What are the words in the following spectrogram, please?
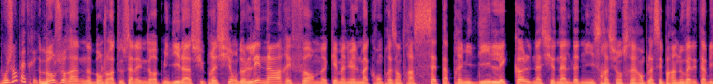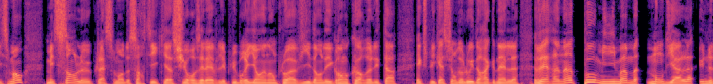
Bonjour Patrick. Bonjour Anne, bonjour à tous à la une d'Europe Midi. La suppression de l'ENA, réforme qu'Emmanuel Macron présentera cet après-midi. L'école nationale d'administration serait remplacée par un nouvel établissement, mais sans le classement de sortie qui assure aux élèves les plus brillants un emploi à vie dans les grands corps de l'État. Explication de Louis de Ragnel. Vers un impôt minimum mondial, une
